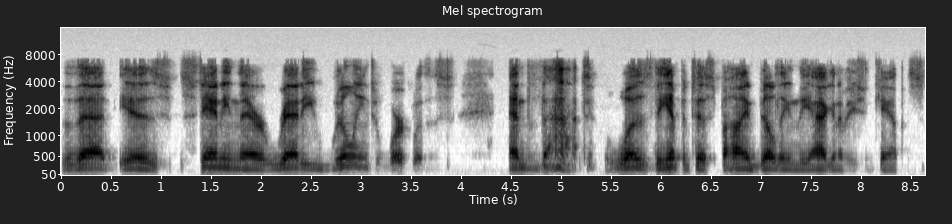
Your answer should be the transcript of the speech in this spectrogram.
that is standing there ready, willing to work with us. And that was the impetus behind building the Ag Innovation Campus.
